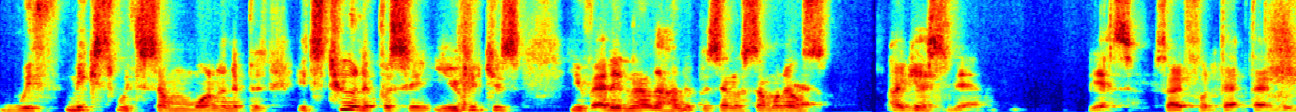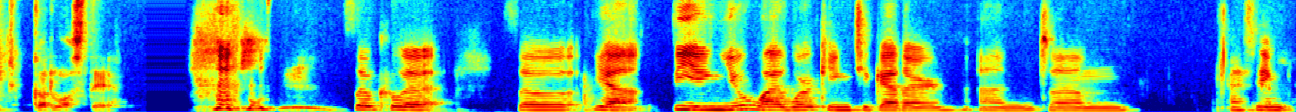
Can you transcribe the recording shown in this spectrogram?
with mixed with some 100% it's 200% you because you've added another hundred percent of someone else. Yeah. I guess. Yeah. Yes. Sorry for that. That we got lost there. so cool. So yeah, being you while working together, and um, I think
